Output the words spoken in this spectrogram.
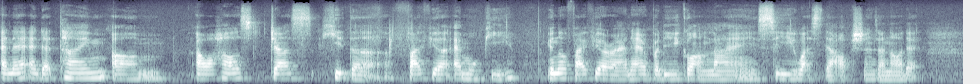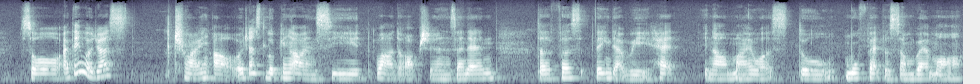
And then at that time, um, our house just hit the five year MOP. You know, five year, right? And everybody go online, see what's their options and all that. So I think we're just trying out. We're just looking out and see what are the options. And then the first thing that we had in our mind was to move back to somewhere more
